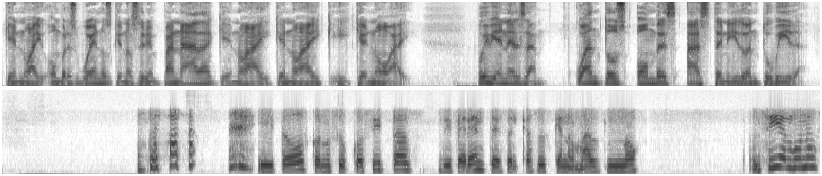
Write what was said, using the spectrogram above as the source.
que no hay hombres buenos, que no sirven para nada, que no hay, que no hay y que no hay. Muy bien, Elsa, ¿cuántos hombres has tenido en tu vida? y todos con sus cositas diferentes. El caso es que nomás no. Sí, algunos.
